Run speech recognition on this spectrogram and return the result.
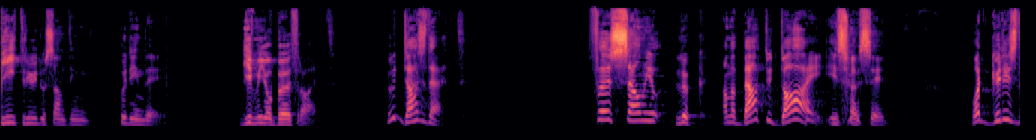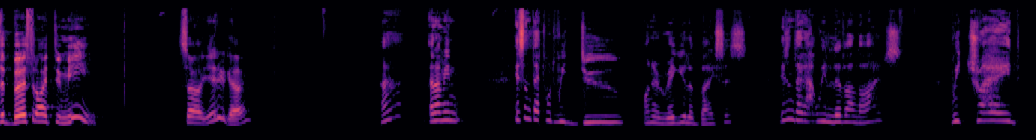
beetroot or something put in there. Give me your birthright. Who does that? First, sell me. Look, I'm about to die, Esau said. What good is the birthright to me? So here you go. Huh? And I mean, isn't that what we do on a regular basis? Isn't that how we live our lives? We trade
